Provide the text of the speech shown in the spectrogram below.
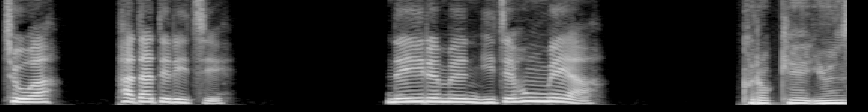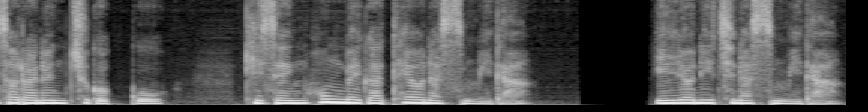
좋아, 받아들이지. 내 이름은 이제 홍매야. 그렇게 윤설아는 죽었고 기생 홍매가 태어났습니다. 1년이 지났습니다.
